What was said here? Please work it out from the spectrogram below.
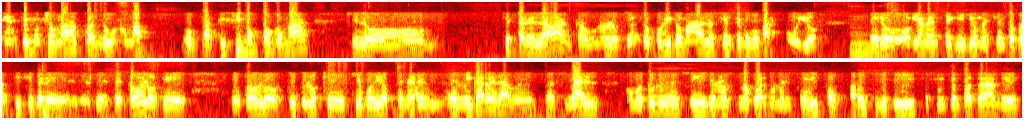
siente mucho más cuando uno más o participa un poco más que lo que estar en la banca, uno lo siente un poquito más, lo siente como más suyo, pero obviamente que yo me siento partícipe de, de- de todo lo que de todos los títulos que, que he podido obtener en, en mi carrera. Pues, al final, como tú lo decís, yo no me acuerdo una entrevista, parece que tú viste hace un tiempo atrás de,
